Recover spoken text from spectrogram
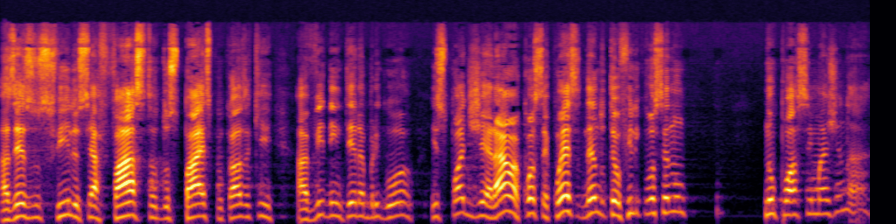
Às vezes os filhos se afastam dos pais por causa que a vida inteira brigou. Isso pode gerar uma consequência dentro do teu filho que você não, não possa imaginar.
